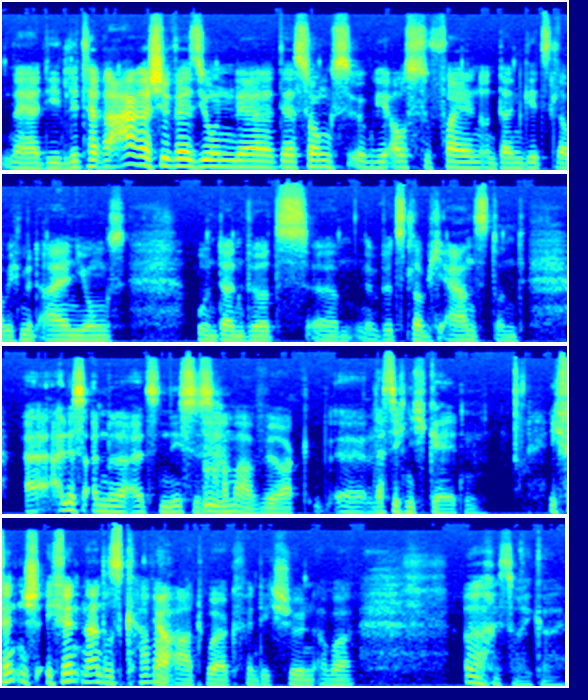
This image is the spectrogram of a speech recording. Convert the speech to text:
naja, die literarische Version der, der Songs irgendwie auszufeilen. Und dann geht es, glaube ich, mit allen Jungs. Und dann wird es, äh, glaube ich, ernst. Und äh, alles andere als nächstes mhm. Hammerwork äh, lasse ich nicht gelten. Ich fände ich fänd ein anderes Cover-Artwork, ja. fände ich schön, aber ach, ist doch egal.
